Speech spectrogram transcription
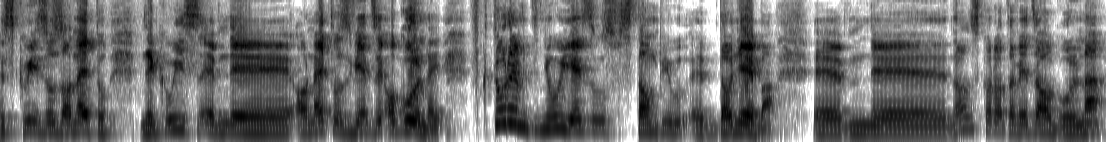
z quizu z Onetu. Quiz Onetu z wiedzy ogólnej. W którym dniu Jezus wstąpił do nieba? No, skoro to wiedza ogólna,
